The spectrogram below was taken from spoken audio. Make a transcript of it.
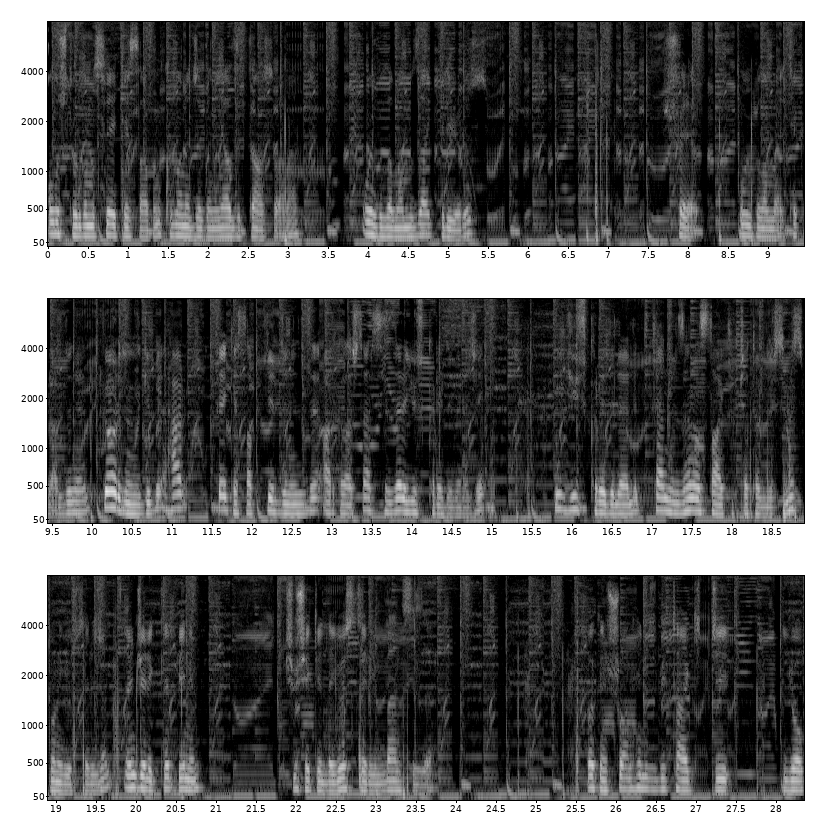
Oluşturduğumuz fake hesabın kullanıcı adını yazdıktan sonra uygulamamıza giriyoruz. Şöyle uygulamaya tekrar dönelim. Gördüğünüz gibi her fake hesap girdiğinizde arkadaşlar sizlere 100 kredi verecek. Bu 100 kredilerle kendinize nasıl takipçi atabilirsiniz bunu göstereceğim. Öncelikle benim şu şekilde göstereyim ben size. Bakın şu an henüz bir takipçi yok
